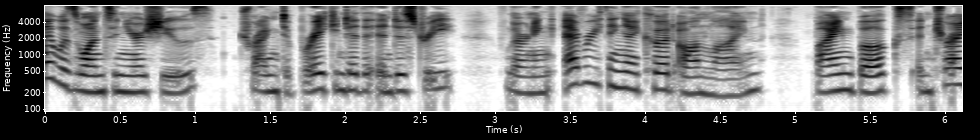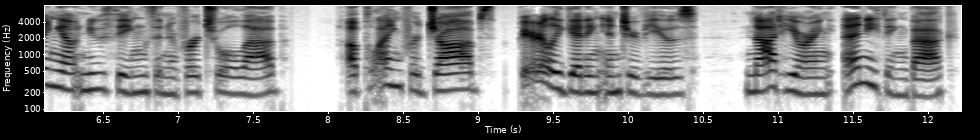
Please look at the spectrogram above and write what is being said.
I was once in your shoes, trying to break into the industry, learning everything I could online, buying books and trying out new things in a virtual lab, applying for jobs, barely getting interviews, not hearing anything back.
